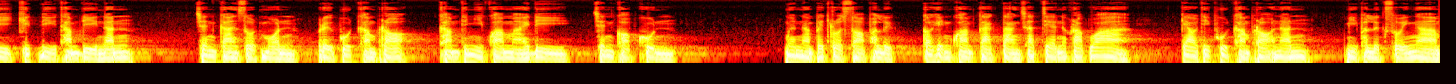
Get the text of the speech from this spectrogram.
ดีคิดดีทำดีนั้น เช่นการสวดมนต์หรือพูดคำเพราะ คำที่มีความหมายดี เช่นขอบคุณ เมื่อนำไปตรวจสอบผลึกก็เห็นความแตกต่างชัดเจนนะครับว่า แก้วที่พูดคำเพราะนั้น มีผลึกสวยงาม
